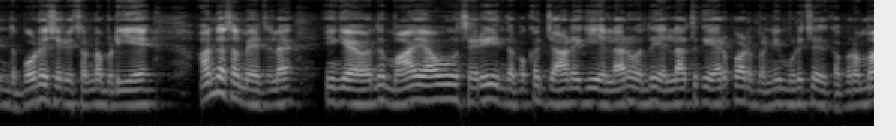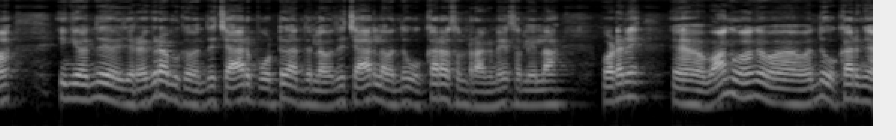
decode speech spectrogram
இந்த புவனேஸ்வரி சொன்னபடியே அந்த சமயத்தில் இங்கே வந்து மாயாவும் சரி இந்த பக்கம் ஜானகி எல்லோரும் வந்து எல்லாத்துக்கும் ஏற்பாடு பண்ணி முடிச்சதுக்கப்புறமா இங்கே வந்து ரகுராமுக்கு வந்து சேர் போட்டு அதில் வந்து சேரில் வந்து உட்கார சொல்கிறாங்கன்னே சொல்லிடலாம். உடனே வாங்க வாங்க வந்து உட்காருங்க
